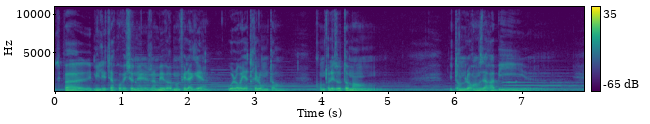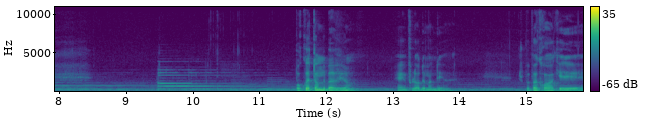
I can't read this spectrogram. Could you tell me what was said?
C'est pas des militaires professionnels, jamais vraiment fait la guerre. Ou alors il y a très longtemps, contre les Ottomans, du temps de Laurence d'Arabie. Euh. Pourquoi tant de bavures? Il eh, faut leur demander. Hein. Je peux pas croire qu'il y ait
